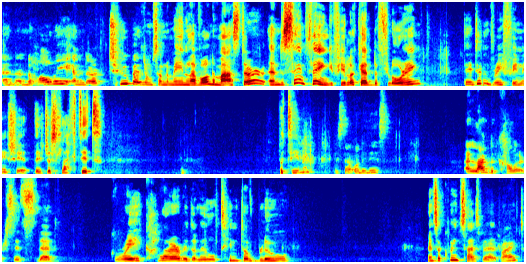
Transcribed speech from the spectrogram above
And then the hallway, and there are two bedrooms on the main level, the master, and the same thing. If you look at the flooring, they didn't refinish it. They just left it patina. Is that what it is? I like the colors. It's that gray color with a little tint of blue. It's a queen size bed, right?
